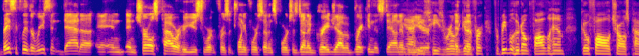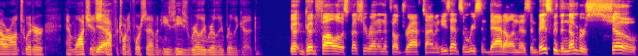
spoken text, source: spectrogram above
basically the recent data and and Charles Power, who used to work for us at twenty four seven Sports, has done a great job of breaking this down every yeah, year. He's, he's really good for for people who don't follow him. Go follow Charles Power on Twitter and watch his yeah. stuff for twenty four seven. He's he's really really really good. good. Good follow, especially around NFL draft time, and he's had some recent data on this. And basically, the numbers show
